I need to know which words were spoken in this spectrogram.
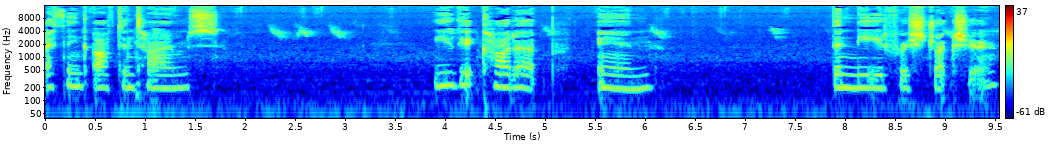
I think oftentimes you get caught up in the need for structure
